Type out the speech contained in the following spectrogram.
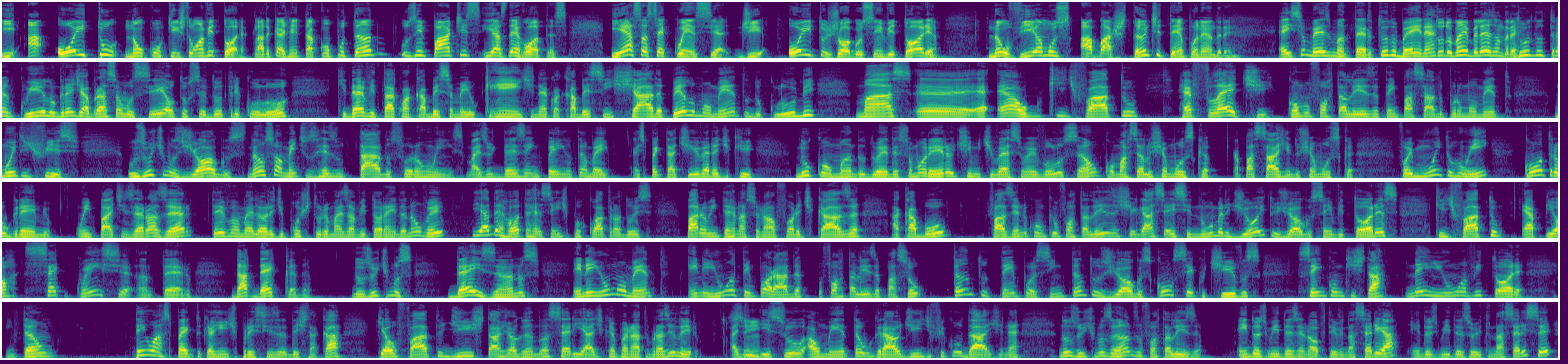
e a oito não conquistam a vitória. Claro que a gente está computando os empates e as derrotas. E essa sequência de oito jogos sem vitória não víamos há bastante tempo, né, André? É isso mesmo, Antero. Tudo bem, né? Tudo bem, beleza, André? Tudo tranquilo. Um grande abraço a você, ao torcedor tricolor, que deve estar com a cabeça meio quente, né? Com a cabeça inchada pelo momento do clube, mas é, é, é algo que de fato reflete como o Fortaleza tem passado por um momento muito difícil. Os últimos jogos, não somente os resultados foram ruins, mas o desempenho também. A expectativa era de que no comando do Anderson Moreira, o time tivesse uma evolução. Com Marcelo Chamusca, a passagem do Chamusca foi muito ruim. Contra o Grêmio, o um empate em 0 a 0 Teve uma melhora de postura, mas a vitória ainda não veio. E a derrota recente por 4 a 2 para o Internacional fora de casa acabou fazendo com que o Fortaleza chegasse a esse número de oito jogos sem vitórias, que de fato é a pior sequência, Antero, da década. Nos últimos 10 anos, em nenhum momento em nenhuma temporada o Fortaleza passou tanto tempo assim, tantos jogos consecutivos sem conquistar nenhuma vitória. Então, tem um aspecto que a gente precisa destacar, que é o fato de estar jogando uma Série A de Campeonato Brasileiro. Sim. Isso aumenta o grau de dificuldade, né? Nos últimos anos, o Fortaleza, em 2019, teve na Série A, em 2018 na Série C,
